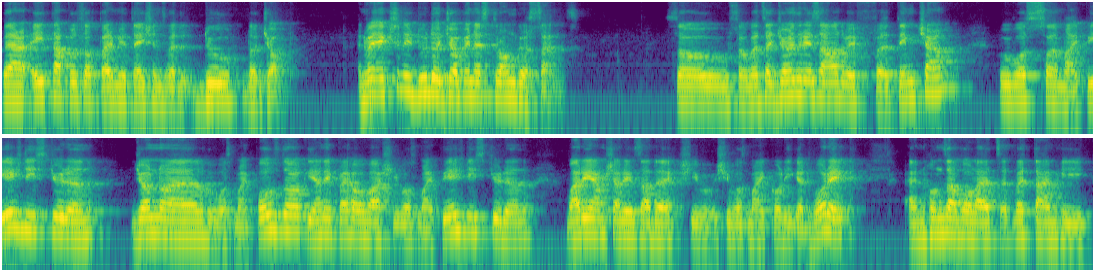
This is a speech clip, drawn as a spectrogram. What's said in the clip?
there are eight tuples of permutations that do the job. And we actually do the job in a stronger sense. So, so that's a joint result with uh, Tim Chan, who was uh, my PhD student, John Noel, who was my postdoc, Yanni Pehova, she was my PhD student, Maryam Sharifzadeh, she, she was my colleague at Warwick, and Honza Volec, at that time he,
